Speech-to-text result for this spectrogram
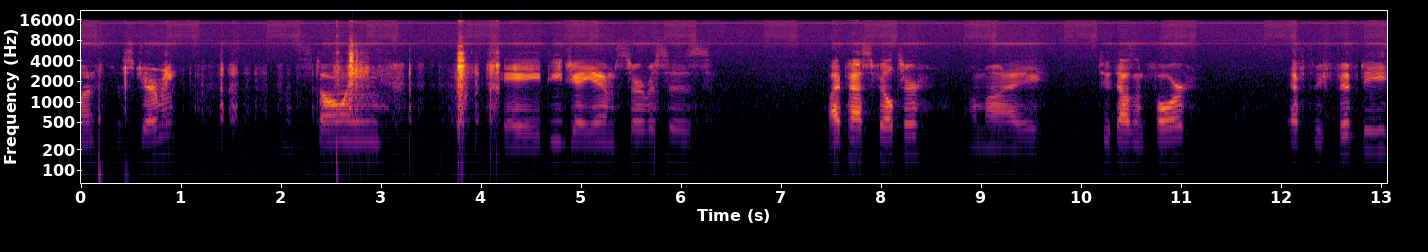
everyone. This is Jeremy. I'm installing a DJM Services bypass filter on my 2004 F350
